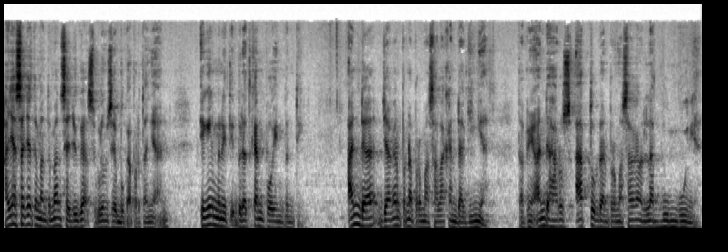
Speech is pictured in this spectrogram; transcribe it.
Hanya saja teman-teman saya juga sebelum saya buka pertanyaan, ingin menitik beratkan poin penting. Anda jangan pernah permasalahkan dagingnya. Tapi Anda harus atur dan permasalahkan adalah bumbunya.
